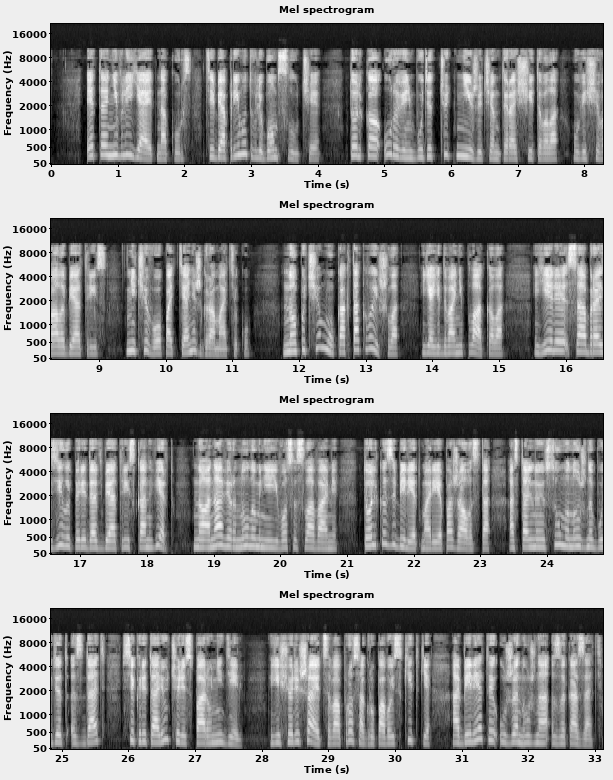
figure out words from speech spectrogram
Это не влияет на курс, тебя примут в любом случае. Только уровень будет чуть ниже, чем ты рассчитывала», — увещевала Беатрис. «Ничего, подтянешь грамматику». «Но почему? Как так вышло?» Я едва не плакала. Еле сообразила передать Беатрис конверт, но она вернула мне его со словами «Только за билет, Мария, пожалуйста. Остальную сумму нужно будет сдать секретарю через пару недель. Еще решается вопрос о групповой скидке, а билеты уже нужно заказать».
